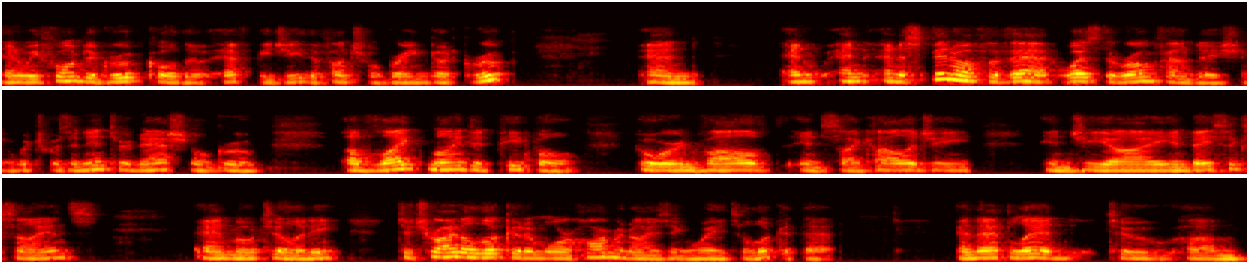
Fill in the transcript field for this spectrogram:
And we formed a group called the FBG, the Functional Brain Gut Group. And and and and a spin-off of that was the Rome Foundation, which was an international group of like-minded people who were involved in psychology, in GI, in basic science, and motility, to try to look at a more harmonizing way to look at that. And that led to um,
